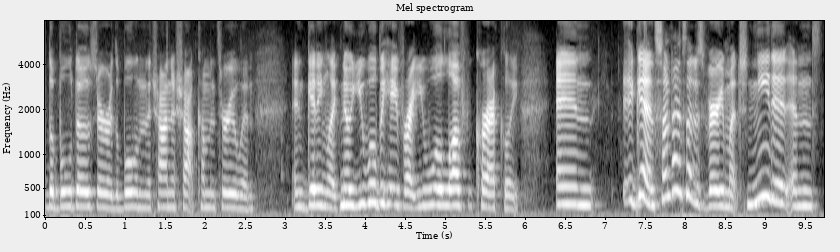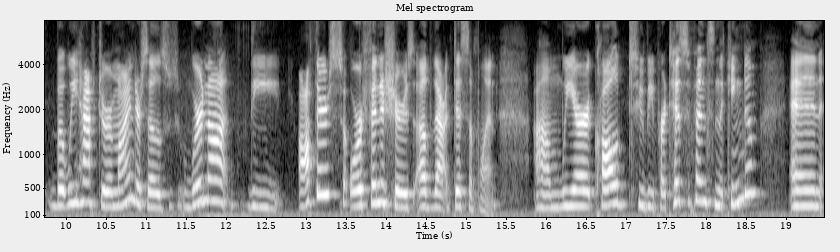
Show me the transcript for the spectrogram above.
the bulldozer or the bull in the china shop coming through and and getting like, no, you will behave right, you will love correctly, and again, sometimes that is very much needed, and but we have to remind ourselves we're not the authors or finishers of that discipline. Um, we are called to be participants in the kingdom, and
